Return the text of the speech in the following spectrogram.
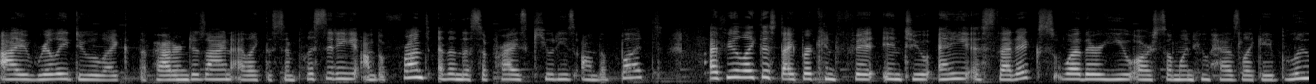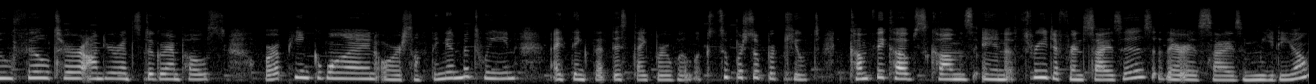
I really do like the pattern design. I like the simplicity on the front and then the surprise cuties on the butt. I feel like this diaper can fit into any aesthetics, whether you are someone who has like a blue filter on your Instagram post or a pink one or something in between. I think that this diaper will look super super cute. Comfy Cubs comes in three different sizes. There is size medium,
